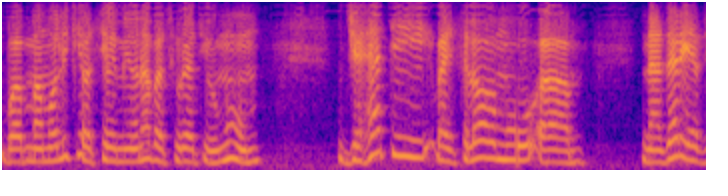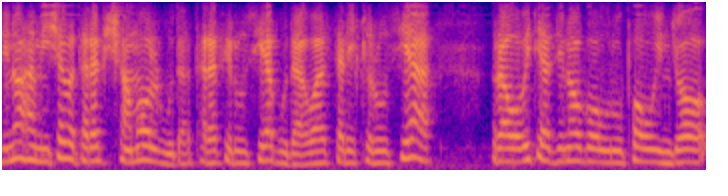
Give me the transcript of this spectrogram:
با ممالک آسیای میانه به صورت عموم جهتی به اسلام و نظری از اینا همیشه به طرف شمال بوده طرف روسیه بوده و از طریق روسیه روابطی از اینا با اروپا و اینجا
